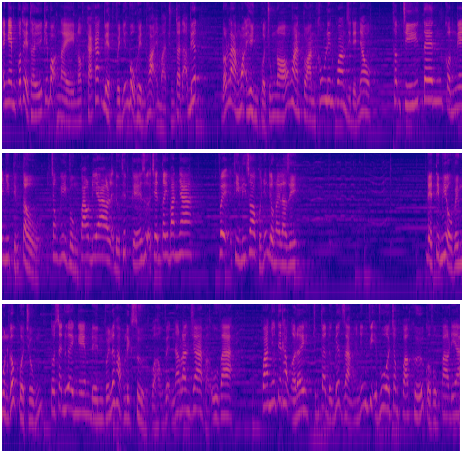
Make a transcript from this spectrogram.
Anh em có thể thấy cái bọn này nó khá khác biệt với những bộ huyền thoại mà chúng ta đã biết. Đó là ngoại hình của chúng nó hoàn toàn không liên quan gì đến nhau. Thậm chí tên còn nghe như tiếng tàu, trong khi vùng Paldia lại được thiết kế dựa trên Tây Ban Nha. Vậy thì lý do của những điều này là gì? Để tìm hiểu về nguồn gốc của chúng, tôi sẽ đưa anh em đến với lớp học lịch sử của Học viện Naranja và Uva. Qua những tiết học ở đây, chúng ta được biết rằng những vị vua trong quá khứ của vùng Paldia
